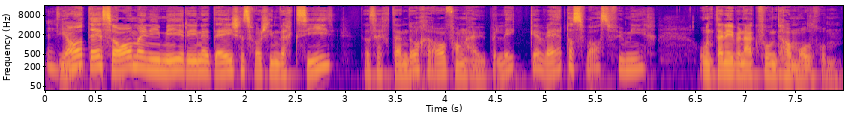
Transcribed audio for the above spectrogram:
mhm. ja, der Samen in mir, der war es wahrscheinlich, gewesen, dass ich dann doch angefangen habe überlegen, wäre das was für mich? Und dann eben auch gefunden habe, mal komm,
